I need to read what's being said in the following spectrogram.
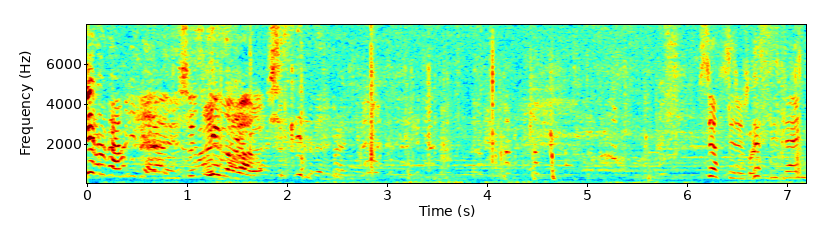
счастливо вам, ребята! Счастливо вам! Счастливо! Все, Сереж, до свидания.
